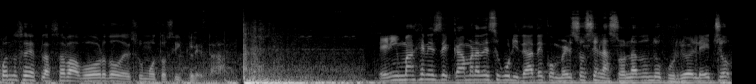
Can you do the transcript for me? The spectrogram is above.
cuando se desplazaba a bordo de su motocicleta. En imágenes de cámara de seguridad de comercios en la zona donde ocurrió el hecho,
